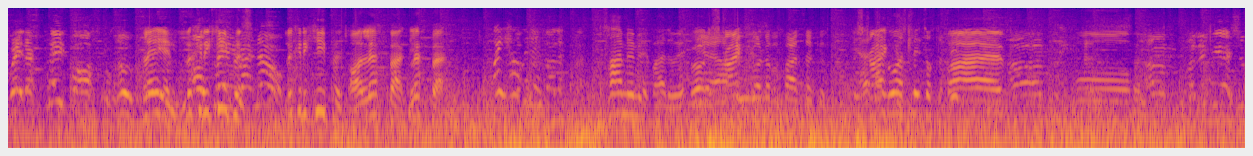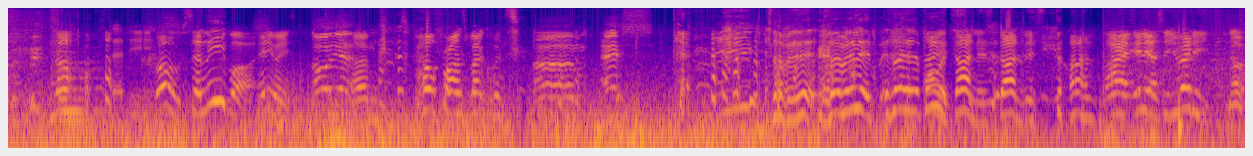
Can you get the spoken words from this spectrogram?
Wait, that's played for Arsenal. No, playing. Look Oh, at the playing keepers. right now. Look at the keepers. Oh, left back, left back. What are you helping him? Time limit, by the way. Bro, yeah, the I we've got another five seconds. Yeah, strike. everyone splits off the pitch. Five. Um, Four. Olivier Giroud. No. Steady. Bro, Saliba. Anyways, Oh yeah. um, spell France backwards. Um, S. E. It's not even in it. It's not even in it. It's not in it No, forward. it's done, it's done, it's done. Alright, Ilias, are you ready? No.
